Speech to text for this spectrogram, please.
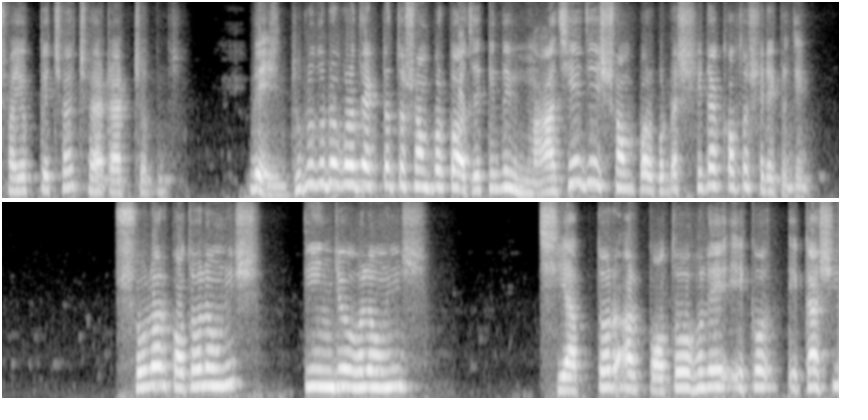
ছয় অক্ষে ছয় ছয় আট আটচল্লিশ বেশ, দুটো দুটো করে তো একটা তো সম্পর্ক আছে, কিন্তু মাঝে যে সম্পর্কটা, সেটা কত সেটা একটু দিন ষোলো আর কত হলে উনিশ? তিন যোগ হলে উনিশ। ছিয়াত্তর আর কত হলে এক, একাশি?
